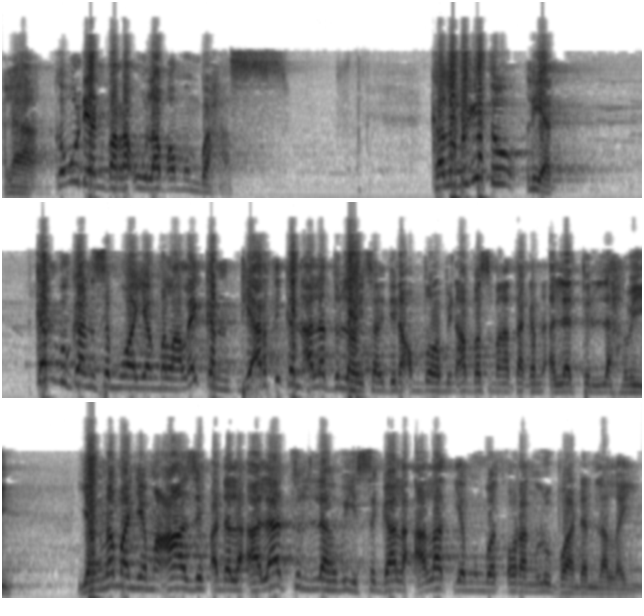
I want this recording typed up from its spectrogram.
Lah, kemudian para ulama membahas. Kalau begitu, lihat. Kan bukan semua yang melalaikan diartikan alatul lahwi. Sayyidina Abdullah bin Abbas mengatakan alatul lahwi. Yang namanya ma'azif adalah alatul lahwi, segala alat yang membuat orang lupa dan lalai.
